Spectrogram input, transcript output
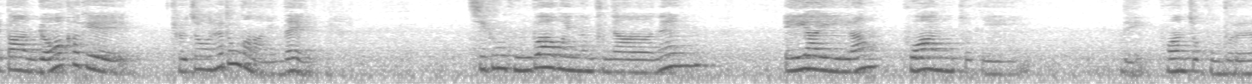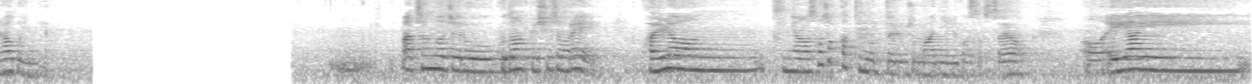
일단 명확하게 결정을 해둔 건 아닌데 지금 공부하고 있는 분야는 AI랑 보안 쪽이 네 보안 쪽 공부를 하고 있네요. 음, 마찬가지로 고등학교 시절에 관련 분야 서적 같은 것들을 좀 많이 읽었었어요. 어, AI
